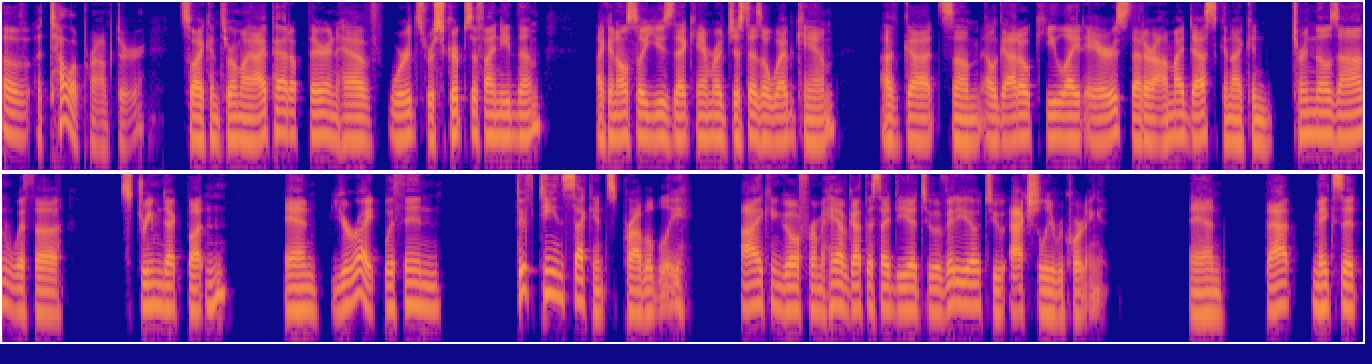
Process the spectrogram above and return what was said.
of a teleprompter. So I can throw my iPad up there and have words for scripts if I need them. I can also use that camera just as a webcam. I've got some Elgato Keylight Airs that are on my desk, and I can turn those on with a Stream Deck button. And you're right, within 15 seconds, probably, I can go from, hey, I've got this idea to a video to actually recording it. And that makes it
